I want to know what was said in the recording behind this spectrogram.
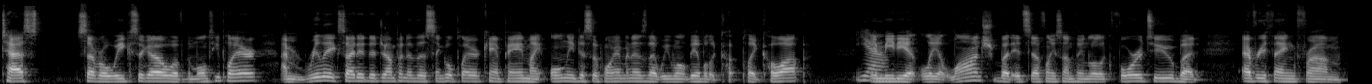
test several weeks ago of the multiplayer, I'm really excited to jump into the single player campaign. My only disappointment is that we won't be able to co- play co op Yeah. immediately at launch, but it's definitely something to look forward to. But everything from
